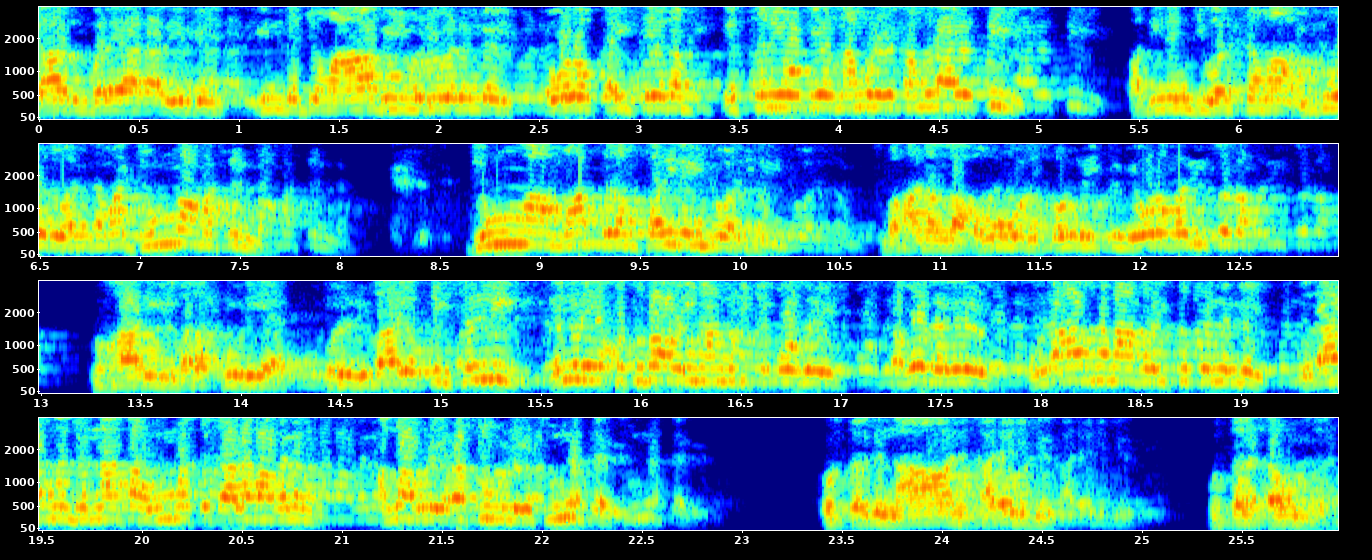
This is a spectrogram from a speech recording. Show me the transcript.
யாரும் விளையாடாதீர்கள். இந்த ஜுமாவில் முடிவெடுங்கள் எவ்வளவு கை சேதம் எத்தனையோ பேர் நம்முடைய சமுதாயத்தில். பதினஞ்சு வருஷமா இருபது வருஷமா ஜும்மா மட்டும் ஜும்மா மாத்திரம் பதினைந்து வருஷம். சுபஹானல்லாஹ் ஒவ்வொரு தொழுகைக்கும் எவ்வளவு பதில் சொல்ல புகாரியில் வரக்கூடிய ஒரு விவாதத்தை சொல்லி என்னுடைய குத்துபாவை நான் முடிக்கப் போகிறேன். சகோதரர்களே உதாரணமாக வைத்துக் கொள்ளுங்கள். உதாரணம் சொன்னா தான் உம்மத்துக்கு அளவா விளங்கும் அல்லாஹ்வுடைய ரசூலுடைய சுண்ணத்தை ஒருத்தருக்கு நாலு கடை இருக்குது புத்தள டவுன்ல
